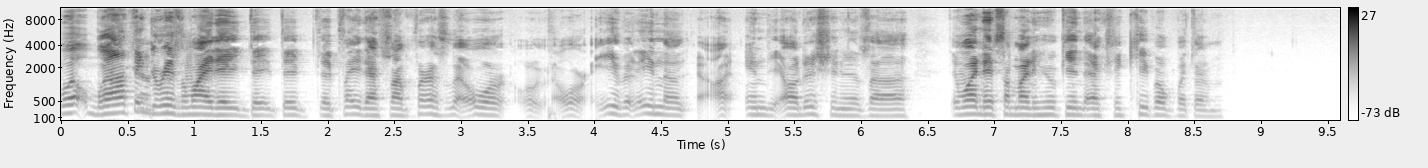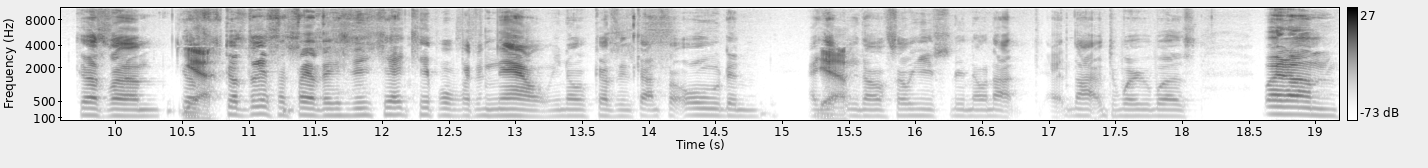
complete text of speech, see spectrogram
well, well, I think the reason why they, they, they, they played that song first, or or, or even in the uh, in the audition, is uh they wanted somebody who can actually keep up with them. Because um, cause, Yeah. because Listen says that he can't keep up with him now, you know, because he's gotten so old and I Yeah. get, you know, so he's you know not not to where he was. But um,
